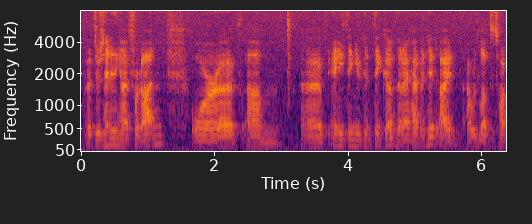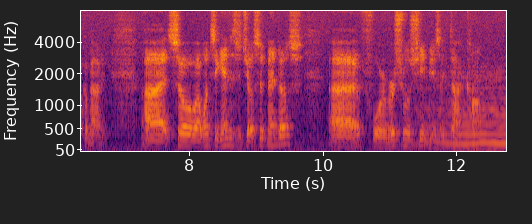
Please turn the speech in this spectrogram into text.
But if there's anything I've forgotten or uh, um, uh, anything you can think of that I haven't hit, I, I would love to talk about it. Uh, so uh, once again, this is Joseph Mendos uh, for virtualsheetmusic.com.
